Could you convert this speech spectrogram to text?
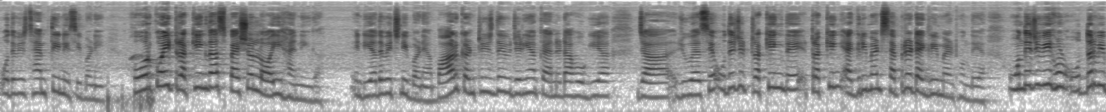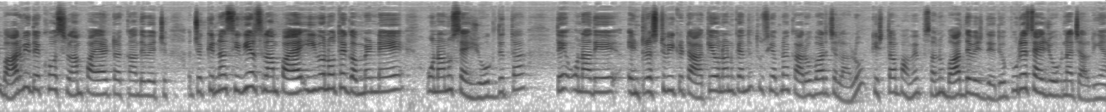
ਉਹਦੇ ਵਿੱਚ ਸਹਿਮਤੀ ਨਹੀਂ ਸੀ ਬਣੀ। ਹੋਰ ਕੋਈ ਟਰੱਕਿੰਗ ਦਾ ਸਪੈਸ਼ਲ ਲਾਅ ਹੀ ਹੈ ਨਹੀਂਗਾ ਇੰਡੀਆ ਦੇ ਵਿੱਚ ਨਹੀਂ ਬਣਿਆ। ਬਾਹਰ ਕੰਟਰੀਜ਼ ਦੇ ਜਿਹੜੀਆਂ ਕੈਨੇਡਾ ਹੋ ਗਿਆ ਜਾਂ ਯੂ ਐਸ ਏ ਉਹਦੇ 'ਚ ਟਰੱਕਿੰਗ ਦੇ ਟਰੱਕਿੰਗ ਐਗਰੀਮੈਂਟ ਸੈਪਰੇਟ ਐਗਰੀਮੈਂਟ ਹੁੰਦੇ ਆ। ਉਹਦੇ 'ਚ ਵੀ ਹੁਣ ਉਧਰ ਵੀ ਬਾਹਰ ਵੀ ਦੇਖੋ ਸਲੰਪ ਆਇਆ ਟਰੱਕਾਂ ਦੇ ਵਿੱਚ। ਅੱਛਾ, ਕਿੰਨਾ ਸੀਵੀਅਰ ਸਲੰਪ ਆਇਆ। ਈਵਨ ਉੱਥੇ ਗਵਰਨਮੈਂਟ ਨੇ ਉਹਨਾਂ ਨੂੰ ਸਹਿਯੋਗ ਦਿੱਤਾ। ਤੇ ਉਹਨਾਂ ਦੇ ਇੰਟਰਸਟ ਵੀ ਘਟਾ ਕੇ ਉਹਨਾਂ ਨੂੰ ਕਹਿੰਦੇ ਤੁਸੀਂ ਆਪਣਾ ਕਾਰੋਬਾਰ ਚਲਾ ਲਓ ਕਿਸ਼ਤਾਂ ਭਾਵੇਂ ਸਾਨੂੰ ਬਾਅਦ ਦੇ ਵਿੱਚ ਦੇ ਦਿਓ ਪੂਰੇ ਸਹਿਯੋਗ ਨਾਲ ਚੱਲ ਰਹੀਆਂ।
